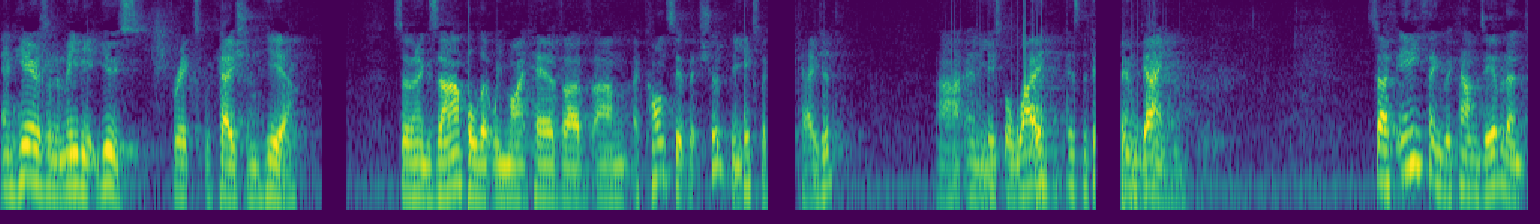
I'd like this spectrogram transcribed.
And here's an immediate use for explication here. So an example that we might have of um, a concept that should be explicated uh, in a useful way is the term game. So if anything becomes evident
